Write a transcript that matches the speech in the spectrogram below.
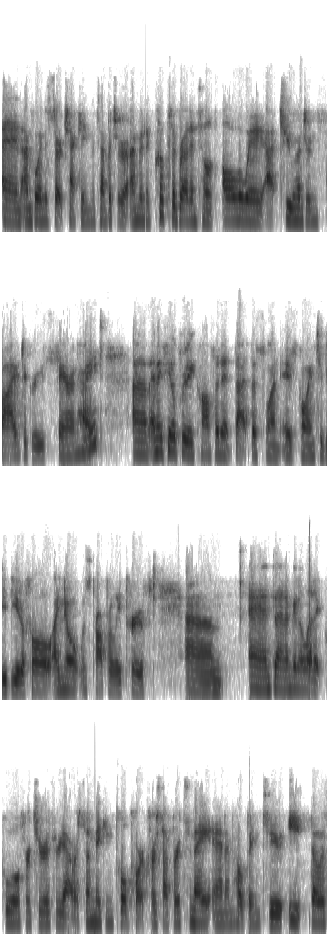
and I'm going to start checking the temperature. I'm going to cook the bread until it's all the way at 205 degrees Fahrenheit. Um, and I feel pretty confident that this one is going to be beautiful. I know it was properly proofed. Um, and then I'm going to let it cool for two or three hours. So I'm making pulled pork for supper tonight, and I'm hoping to eat those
